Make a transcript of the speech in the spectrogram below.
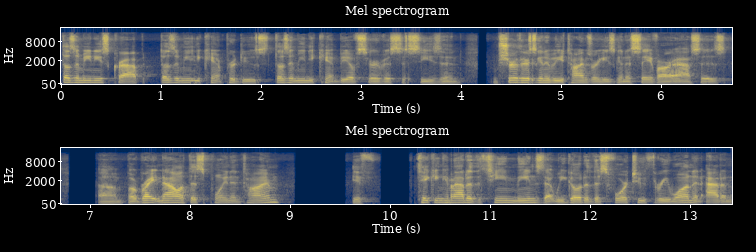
Doesn't mean he's crap. Doesn't mean he can't produce. Doesn't mean he can't be of service this season. I'm sure there's going to be times where he's going to save our asses. Um, but right now, at this point in time, if taking him out of the team means that we go to this 4 2 3 1 and add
